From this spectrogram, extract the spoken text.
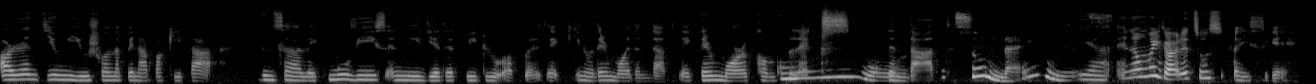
aren't yung usual na pinapakita dun sa like movies and media that we grew up with. Like, you know, they're more than that. Like, they're more complex Oh, than that. That's so nice. Yeah, and oh my god, it's so... Ay, sige.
